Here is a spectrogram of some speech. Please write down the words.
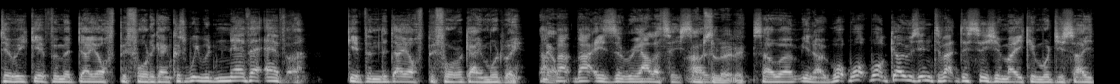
Do we give them a day off before the game? Because we would never, ever give them the day off before a game, would we? That, no. that, that is the reality. So, Absolutely. So, um, you know, what, what, what goes into that decision making, would you say,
